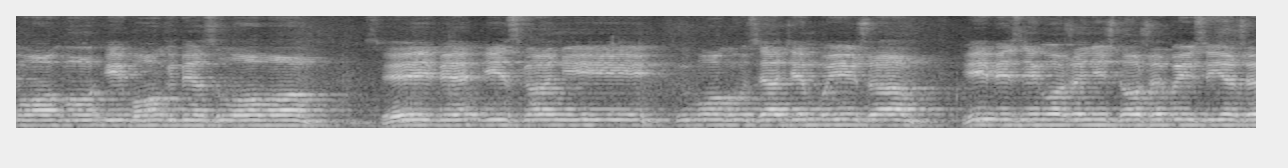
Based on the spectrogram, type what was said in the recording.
Богу, и Бог беззловом. Сейбе изгони к Богу всяким пышам, и без Него же ничто же бысь, еже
